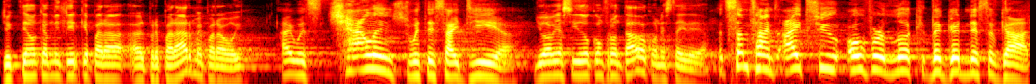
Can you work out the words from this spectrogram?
Yo tengo que admitir que para, al prepararme para hoy, I was challenged with this idea yo había sido confrontado con esta idea. that sometimes I too overlook the goodness of God.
